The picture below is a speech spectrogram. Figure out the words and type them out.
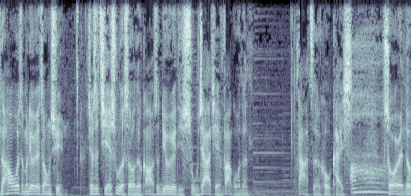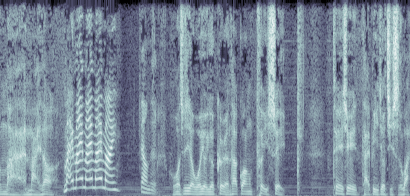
然后为什么六月中去？就是结束的时候呢，刚好是六月底暑假前，法国的大折扣开始，哦，所有人都买买到。买买买买买这样子。我记得我有一个客人，他光退税，退税台币就几十万，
